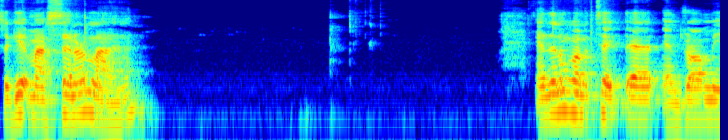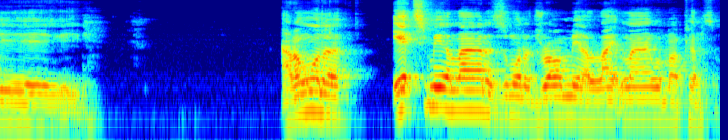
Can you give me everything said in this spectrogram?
to get my center line. And then I'm going to take that and draw me I don't want to etch me a line, I just want to draw me a light line with my pencil.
